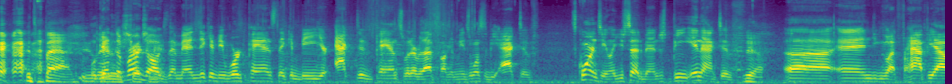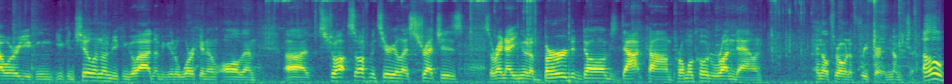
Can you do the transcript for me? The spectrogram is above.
Yeah, it's bad. Well, get the Literally bird dogs it. then, man. They can be work pants. They can be your active pants, whatever that fucking means. It wants to be active. It's quarantine, like you said, man. Just be inactive. Yeah. Uh, and you can go out for happy hour. You can you can chill in them. You can go out in them. You can go to work in them. All of them. Uh, soft, soft material that stretches. So right now you can go to birddogs.com. Promo code rundown, and they'll throw in a free pair of nunchucks. Oh,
